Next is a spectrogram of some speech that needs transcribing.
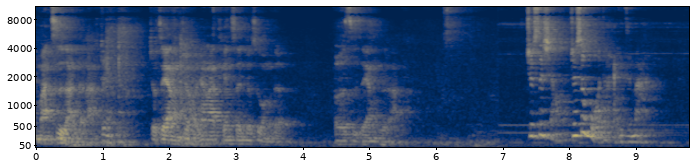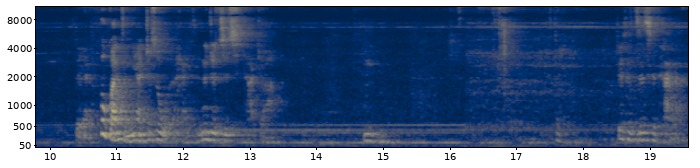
蛮自然的啦，对，就这样，就好像他天生就是我们的儿子这样子啦。就是小，就是我的孩子嘛。对啊，不管怎么样，就是我的孩子，那就支持他就好。嗯，对，就是支持他啦。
